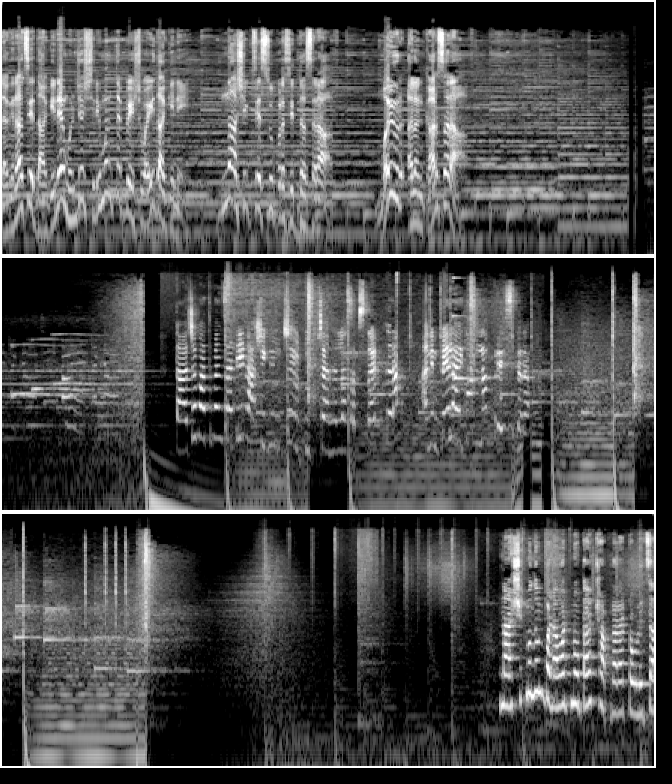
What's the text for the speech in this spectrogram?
लग्नाचे दागिने म्हणजे श्रीमंत पेशवाई दागिने. नाशिकचे सुप्रसिद्ध सराफ मयूर अलंकार सराफ. ताज्या बातम्यांसाठी नाशिक न्यूजच्या युट्यूब चॅनलला सबस्क्राईब करा आणि बेल आयकॉनला प्रेस करा. नाशिकमधून बनावट नोटा छापणाऱ्या टोळीचा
